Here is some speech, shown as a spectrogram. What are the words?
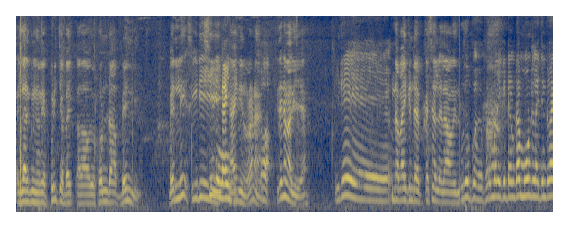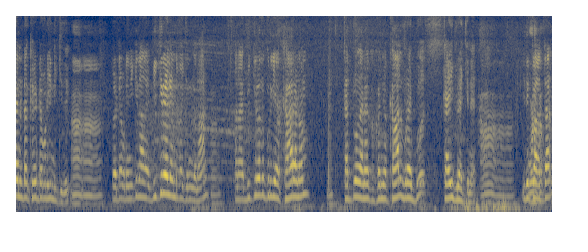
எல்லாருக்கும் நிறைய பிடிச்ச பைக் அதாவது Honda Benly Benly CD CD 90. Nineteen. இது என்ன மாதிரி? இது இந்த பைக்கின்ற ஸ்பெஷல் இது- புது பெருமதி கிட்டமிட்டா மூன்று லட்சம் ரூபாய் என்கிட்ட கேட்டபடி நிற்கிது கேட்டபடி நிற்கி நான் விற்கிறேன் என்று வச்சிருந்தேன் நான். ஆனால் விற்கிறதுக்குரிய காரணம் தற்போது எனக்கு கொஞ்சம் கால் விரைப்பு கை பிரச்சனை. இதுக்காகத்தான்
